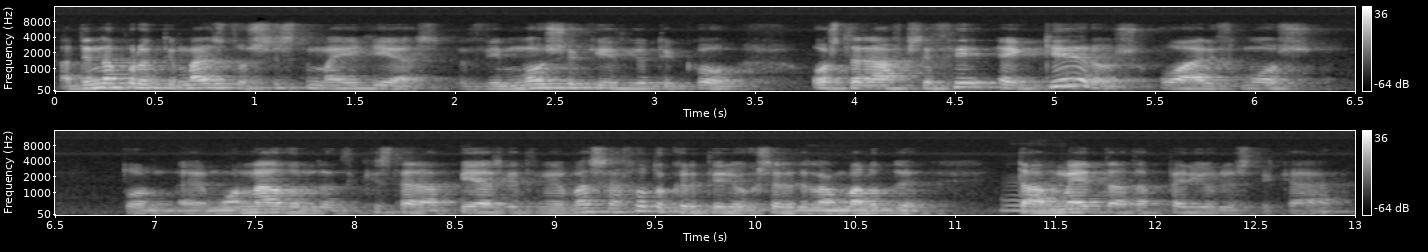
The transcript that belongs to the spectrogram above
αντί να προετοιμάζει το σύστημα υγείας, δημόσιο και ιδιωτικό, ώστε να αυξηθεί εγκαίρως ο αριθμός των ε, μονάδων εντατικής θεραπείας, γιατί με βάση αυτό το κριτήριο, ξέρετε, λαμβάνονται τα μέτρα, τα περιοριστικά,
